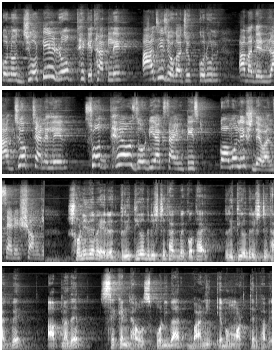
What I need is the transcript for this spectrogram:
কোনো জটিল রোগ থেকে থাকলে আজই যোগাযোগ করুন আমাদের রাজ্যক চ্যানেলের শ্রদ্ধেয় জোডিয়াক সায়েন্টিস্ট কমলেশ দেওয়ান স্যারের সঙ্গে। শনিদেবের তৃতীয় দৃষ্টি থাকবে কোথায়? তৃতীয় দৃষ্টি থাকবে আপনাদের সেকেন্ড হাউস পরিবার, বাণী এবং অর্থের ভাবে।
